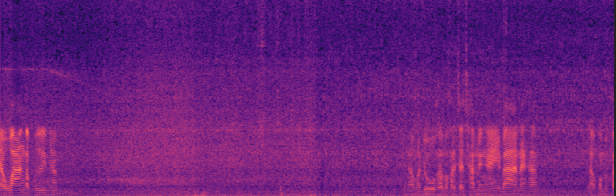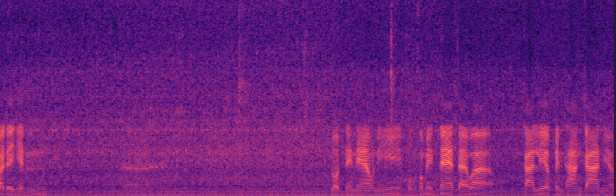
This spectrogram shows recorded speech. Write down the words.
จะวางกับพื้นครับ เรามาดูครับว่าเขาจะทำยังไงบ้างนะครับ เราก็ไม่ค่อยได้เห็นรถในแนวนี้ ผมก็ไม่แน่ใจว่าการเรียกเป็นทางการเนี่ย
